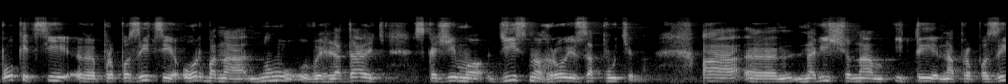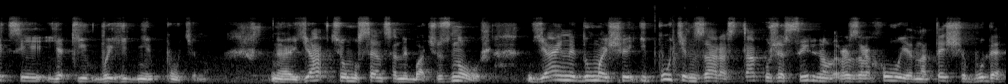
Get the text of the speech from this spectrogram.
поки ці е, пропозиції Орбана ну виглядають, скажімо, дійсно грою за Путіна. А е, навіщо нам іти на пропозиції, які вигідні Путіну? Е, Я в цьому сенсу не бачу. Знову ж я й не думаю, що і Путін зараз так уже сильно розраховує на те, що буде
